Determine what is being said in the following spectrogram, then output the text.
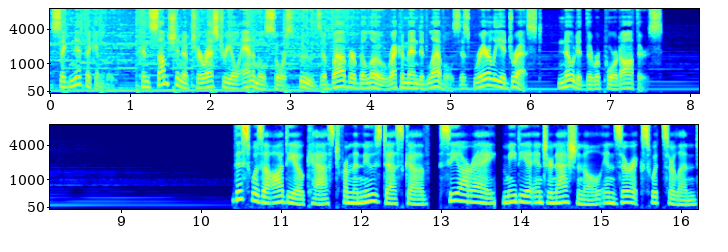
Significantly, Consumption of terrestrial animal source foods above or below recommended levels is rarely addressed, noted the report authors. This was a audio cast from the news desk of CRA Media International in Zurich, Switzerland.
